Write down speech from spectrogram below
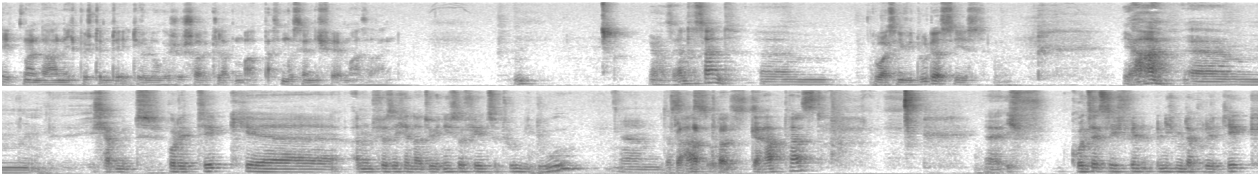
legt man da nicht bestimmte ideologische Scheuklappen ab? Das muss ja nicht für immer sein. Hm. Ja, sehr interessant. Ähm Du weißt nicht, wie du das siehst. Ja, ähm, ich habe mit Politik äh, an und für sich natürlich nicht so viel zu tun wie du ähm, das gehabt hast, hast. gehabt hast. Äh, ich, grundsätzlich find, bin ich mit der Politik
